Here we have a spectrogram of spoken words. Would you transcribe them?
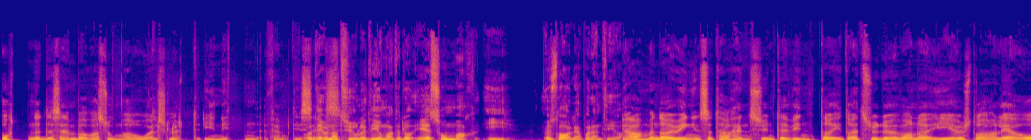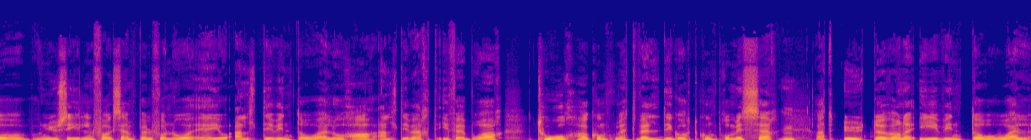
8. desember var sommer-OL slutt i 1956. Og det er jo naturlig i og med at det da er sommer i Australia på den tida. Ja, men det er jo ingen som tar hensyn til vinteridrettsutøverne i Australia og New Zealand for eksempel, for nå er jo alltid vinter-OL, og har alltid vært i februar. Thor har kommet med et veldig godt kompromiss her, at utøverne i vinter-OL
